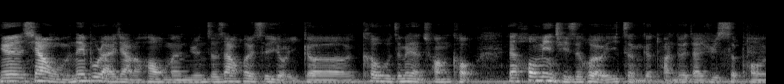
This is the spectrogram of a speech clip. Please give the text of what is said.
因为像我们内部来讲的话，我们原则上会是有一个客户这边的窗口，但后面其实会有一整个团队再去 support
